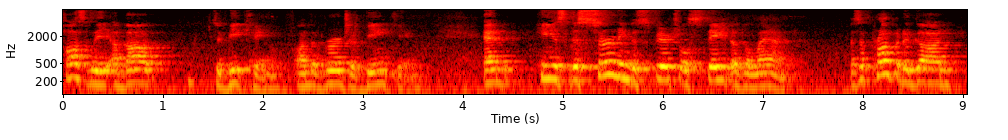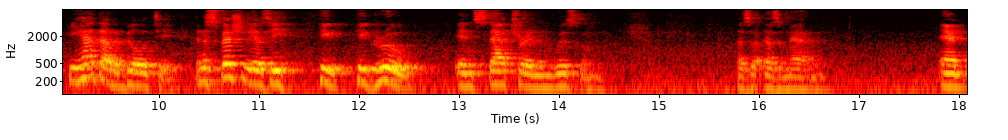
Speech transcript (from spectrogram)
possibly about to be king, on the verge of being king. And he is discerning the spiritual state of the land. As a prophet of God, he had that ability, and especially as he, he, he grew in stature and in wisdom as a, as a man. And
